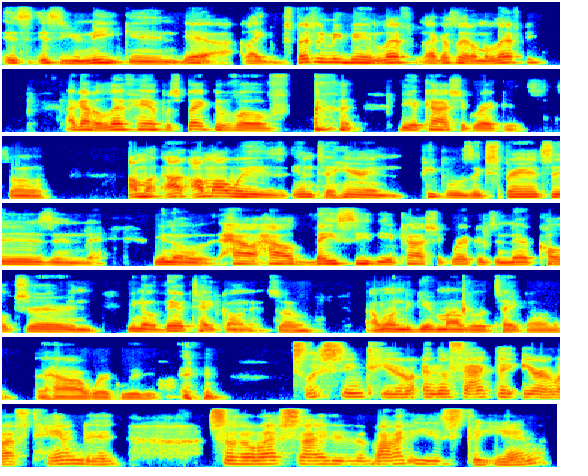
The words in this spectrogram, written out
it's it's unique and yeah, like especially me being left, like I said, I'm a lefty. I got a left hand perspective of the Akashic records. So I'm a, I, I'm always into hearing people's experiences and you know how how they see the Akashic records and their culture and you know their take on it. So I wanted to give my little take on it and how I work with it. Just listening to you and the fact that you're left-handed, so the left side of the body is the yin,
